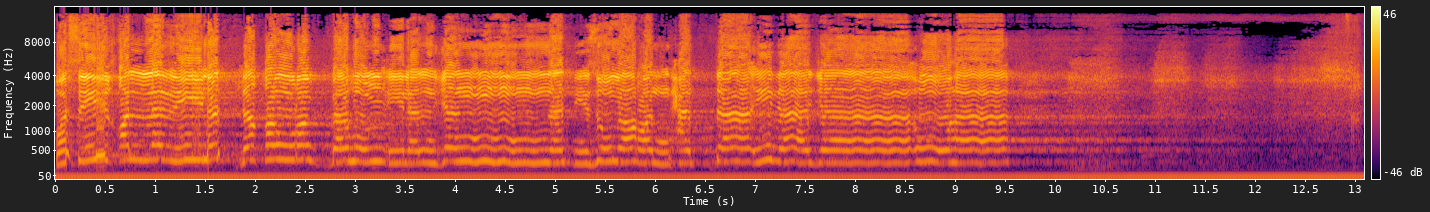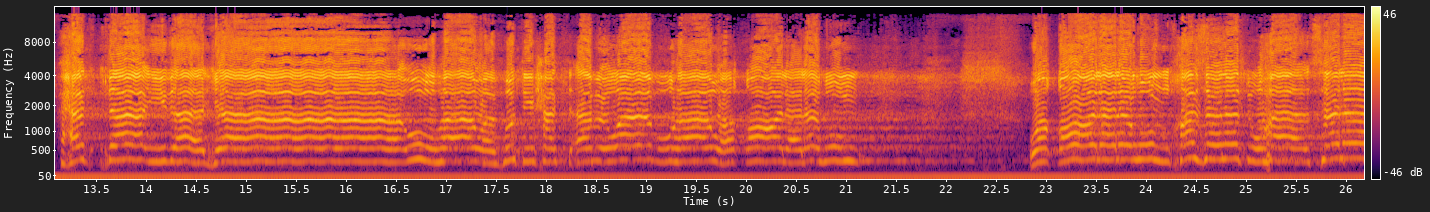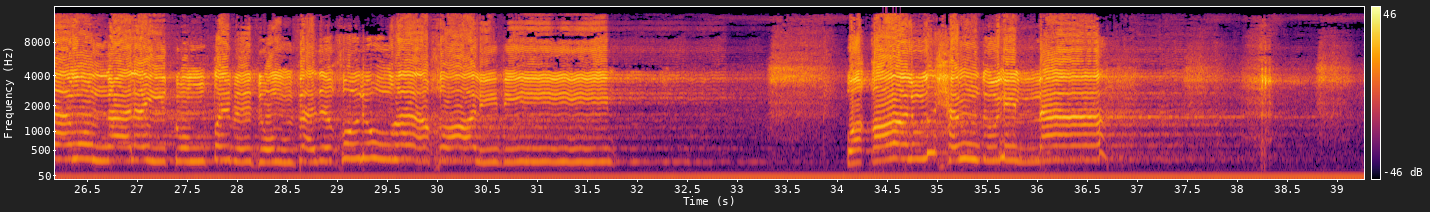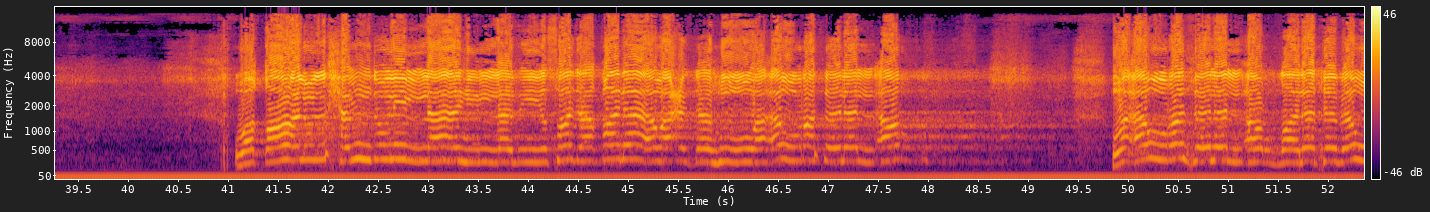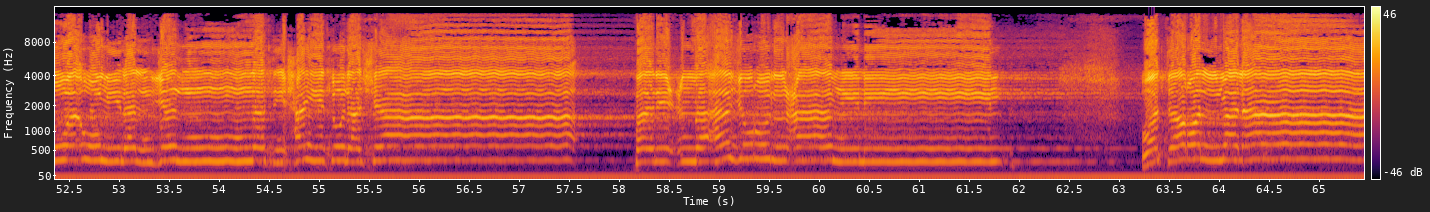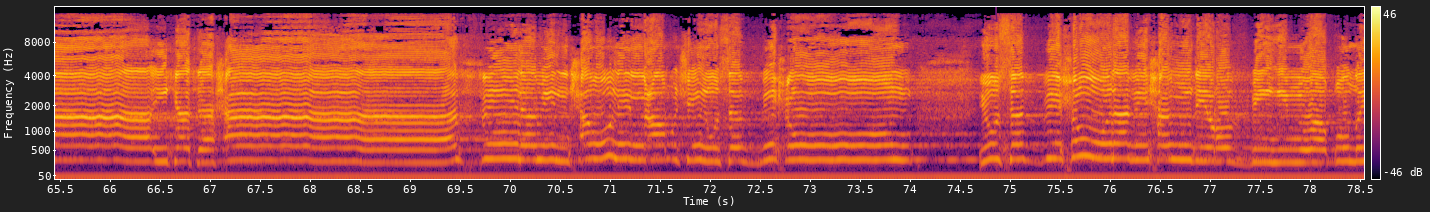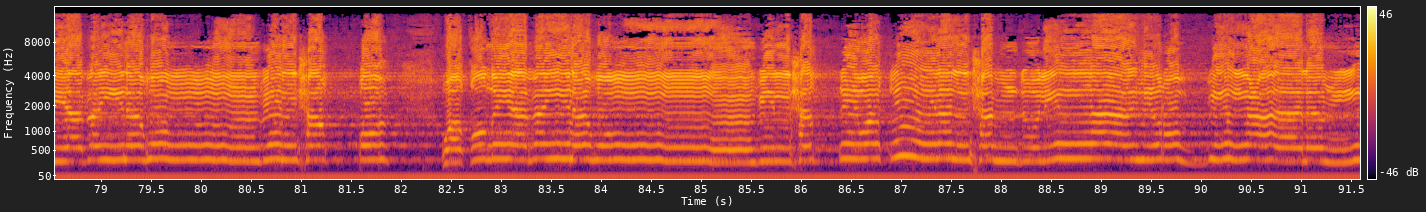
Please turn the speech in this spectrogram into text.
وسيق الذين اتقوا ربهم إلى الجنة زمرا حتى إذا جاءوها حتى إذا جاءوها وفتحت أبوابها وقال لهم وقال لهم خزنتها سلام طبتم فادخلوها خالدين. وقالوا الحمد لله. وقالوا الحمد لله الذي صدقنا وعده وأورثنا الأرض وأورثنا الأرض نتبوأ من الجنة حيث نشاء فنعم أجر العاملين. وترى الملائكة حافين من حول العرش يسبحون. يسبحون بحمد ربهم وقضي بينهم بالحق وقضي بينهم بالحق وقيل الحمد لله رب العالمين.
